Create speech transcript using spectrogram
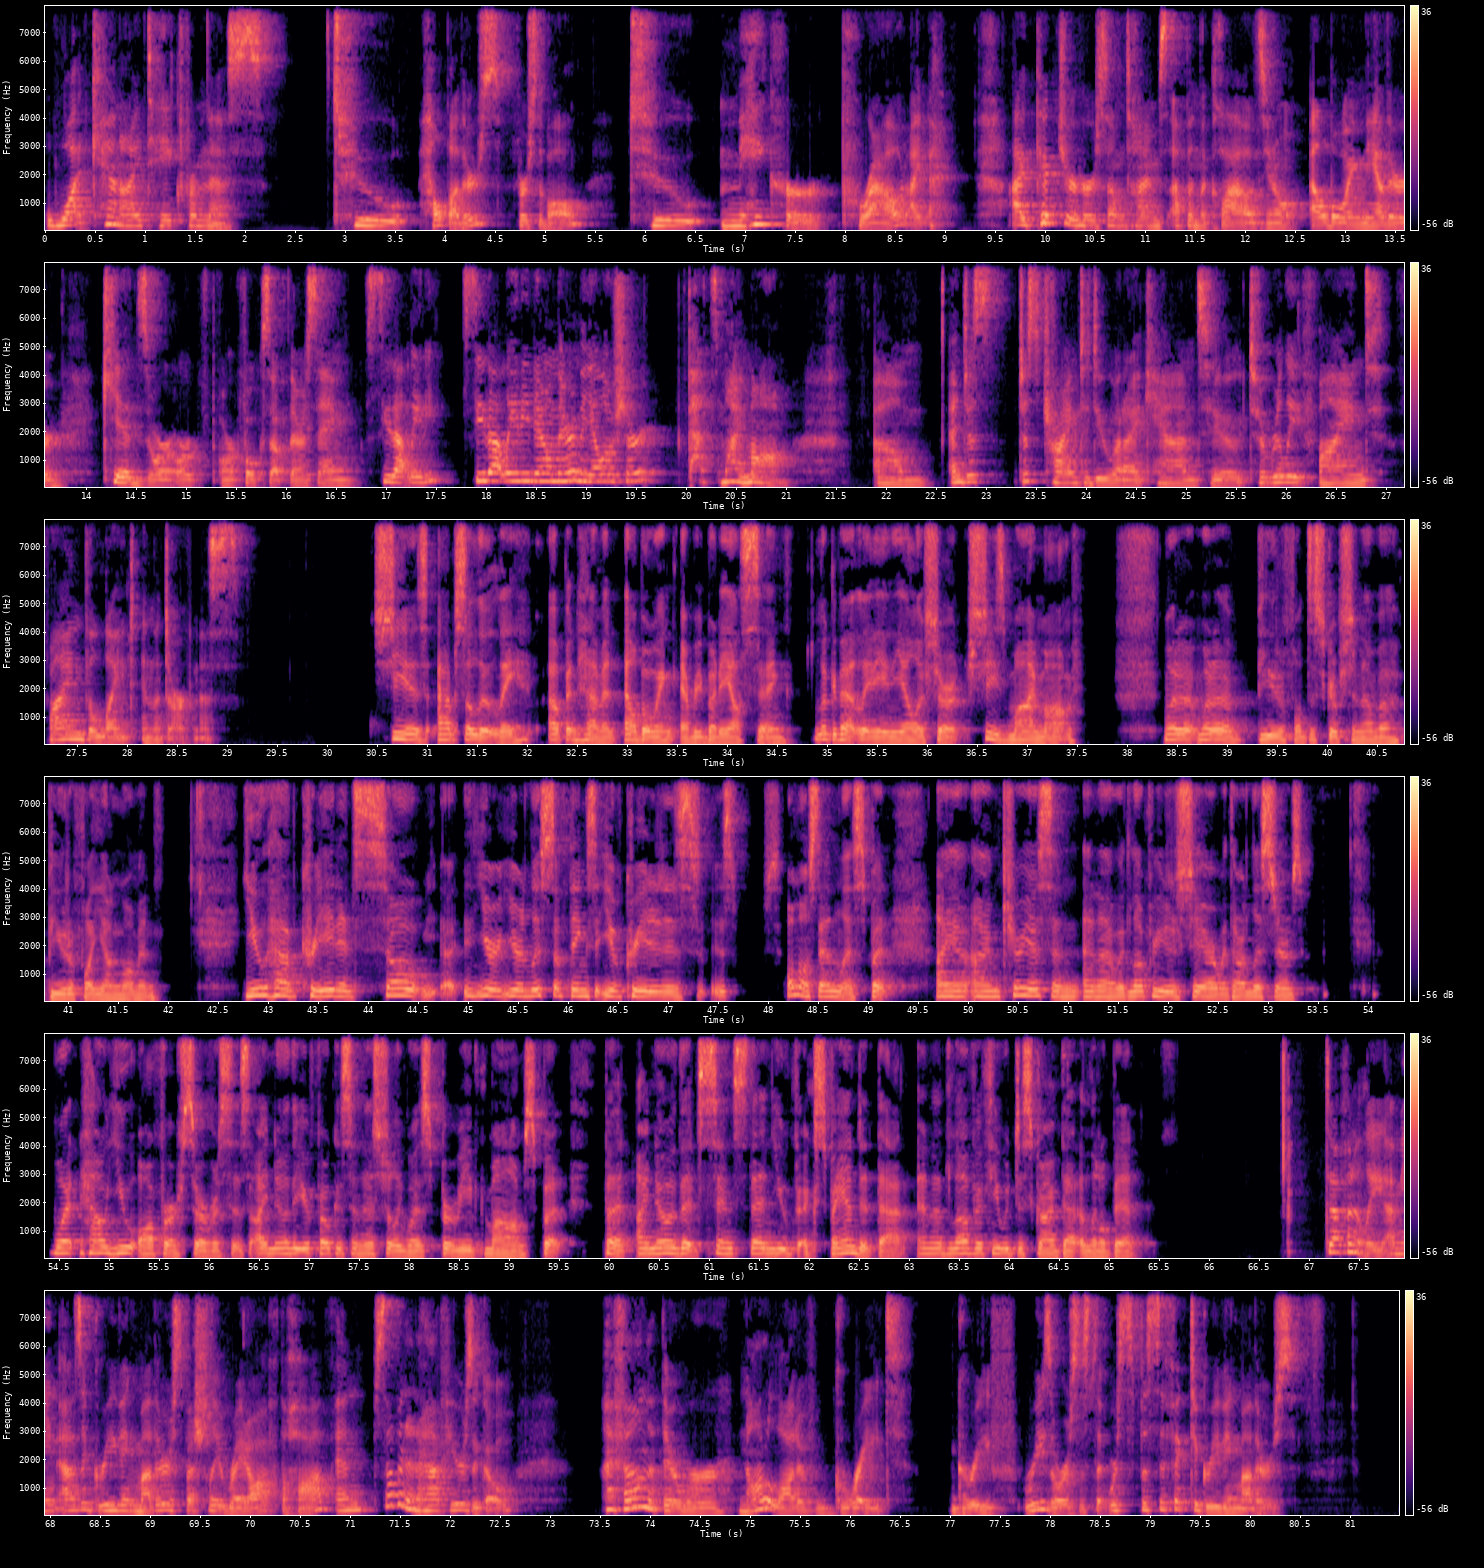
what can I take from this to help others, first of all, to make her proud? I, I picture her sometimes up in the clouds, you know, elbowing the other kids or or or folks up there saying, "See that lady? See that lady down there in the yellow shirt? That's my mom." Um, and just just trying to do what I can to to really find find the light in the darkness. She is absolutely up in heaven, elbowing everybody else, saying, "Look at that lady in the yellow shirt. She's my mom." What a what a beautiful description of a beautiful young woman. You have created so your your list of things that you have created is is almost endless, but I I'm curious and and I would love for you to share with our listeners what how you offer services. I know that your focus initially was bereaved moms, but but I know that since then you've expanded that, and I'd love if you would describe that a little bit. Definitely. I mean, as a grieving mother, especially right off the hop, and seven and a half years ago, I found that there were not a lot of great grief resources that were specific to grieving mothers.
